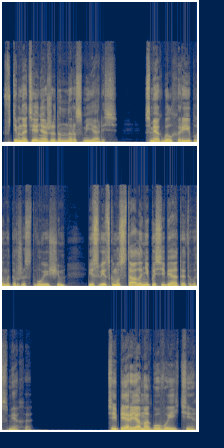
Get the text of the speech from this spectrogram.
В темноте неожиданно рассмеялись. Смех был хриплым и торжествующим, и Свицкому стало не по себе от этого смеха. «Теперь я могу выйти.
